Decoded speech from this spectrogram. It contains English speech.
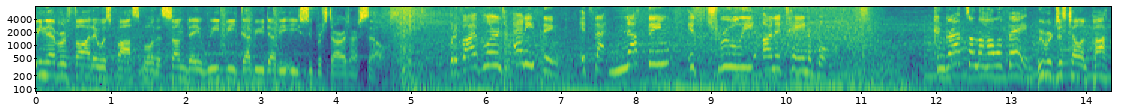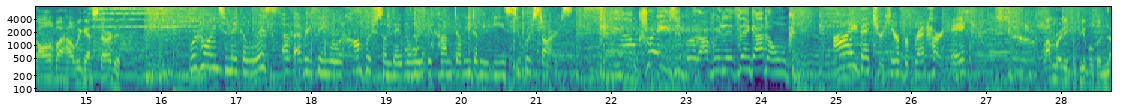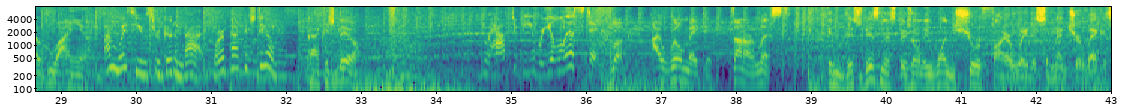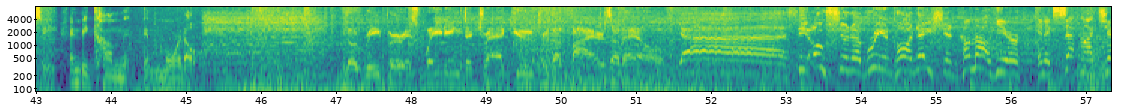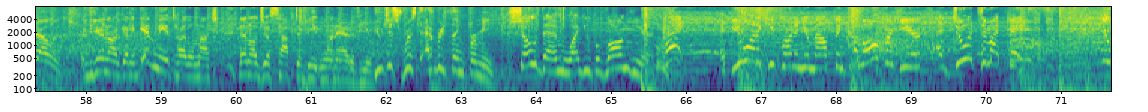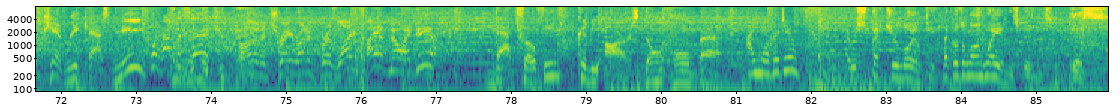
We never thought it was possible that someday we'd be WWE superstars ourselves. But if I've learned anything, it's that nothing is truly unattainable. Congrats on the Hall of Fame. We were just telling Pac all about how we got started. We're going to make a list of everything we'll accomplish someday when we become WWE superstars. Say I'm crazy, but I really think I don't care. I bet you're here for Bret Hart, eh? I'm ready for people to know who I am. I'm with you through good and bad. We're a package deal. Package deal. You have to be realistic. Look, I will make it. It's on our list. In this business, there's only one surefire way to cement your legacy and become immortal. The Reaper is waiting to drag you through the fires of hell. Yes! The ocean of reincarnation! Come out here and accept my challenge. If you're not gonna give me a title match, then I'll just have to beat one out of you. You just risked everything for me. Show them why you belong here. Hey! If you want to keep running your mouth, then come over here and do it to my face! You can't recast me! What happens next? Other than Trey running for his life, I have no idea. That trophy could be ours. Don't hold back. I never do. I respect your loyalty. That goes a long way in this business. This.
